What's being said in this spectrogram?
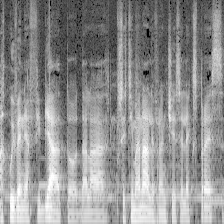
a cui venne affibbiato dalla settimanale francese L'Express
